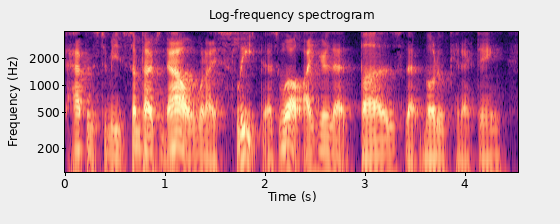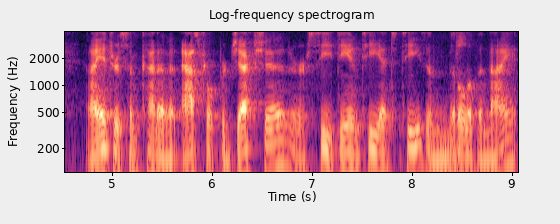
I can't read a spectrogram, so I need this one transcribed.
happens to me sometimes now when I sleep as well. I hear that buzz, that of connecting and I enter some kind of an astral projection or see DMT entities in the middle of the night,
